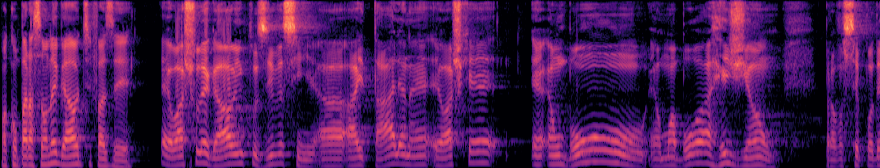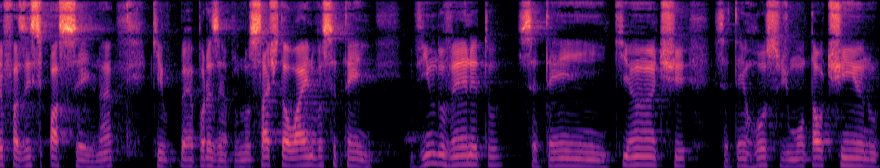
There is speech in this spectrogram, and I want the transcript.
uma comparação legal de se fazer. É, eu acho legal, inclusive assim, a, a Itália, né? Eu acho que é, é, é um bom, é uma boa região para você poder fazer esse passeio, né? Que, é, por exemplo, no site da Wine você tem vinho do Vêneto, você tem Chianti, você tem Rosso de Montaltino,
